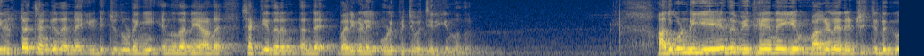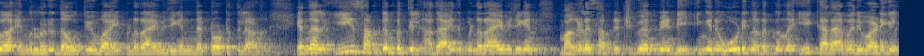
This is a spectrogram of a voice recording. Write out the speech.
ഇരട്ട ചങ്ക് തന്നെ ഇടിച്ചു തുടങ്ങി എന്ന് തന്നെയാണ് ശക്തിധരൻ തന്റെ വരികളിൽ ഒളിപ്പിച്ചു വച്ചിരിക്കുന്നത്. അതുകൊണ്ട് ഏത് വിധേനയും മകളെ രക്ഷിച്ചെടുക്കുക എന്നുള്ളൊരു ദൗത്യവുമായി പിണറായി വിജയൻ നെട്ടോട്ടത്തിലാണ്. എന്നാൽ ഈ സംരംഭത്തിൽ അതായത് പിണറായി വിജയൻ മകളെ സംരക്ഷിക്കുവാൻ വേണ്ടി ഇങ്ങനെ ഓടി നടക്കുന്ന ഈ കലാപരിപാടിയിൽ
